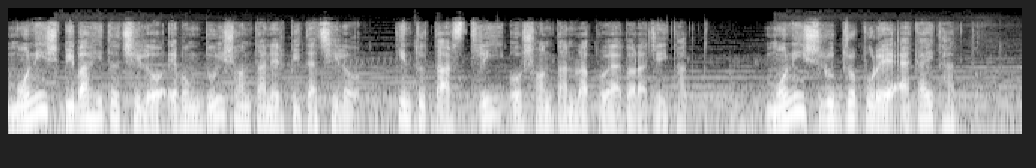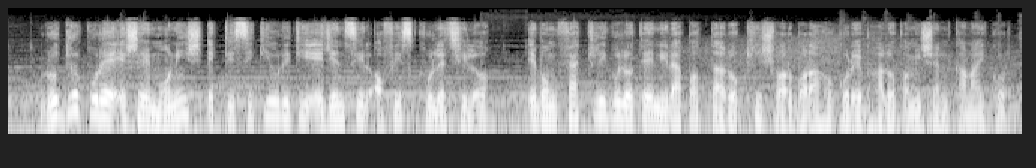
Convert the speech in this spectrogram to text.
মনীষ বিবাহিত ছিল এবং দুই সন্তানের পিতা ছিল, কিন্তু তার স্ত্রী ও সন্তানরা প্রয়াগরাজেই থাকত। মনীষ রুদ্রপুরে একাই থাকত। রুদ্রপুরে এসে মনীষ একটি সিকিউরিটি এজেন্সির অফিস খুলেছিল এবং ফ্যাক্টরিগুলোতে নিরাপত্তা রক্ষী সরবরাহ করে ভালো কমিশন কামাই করত।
